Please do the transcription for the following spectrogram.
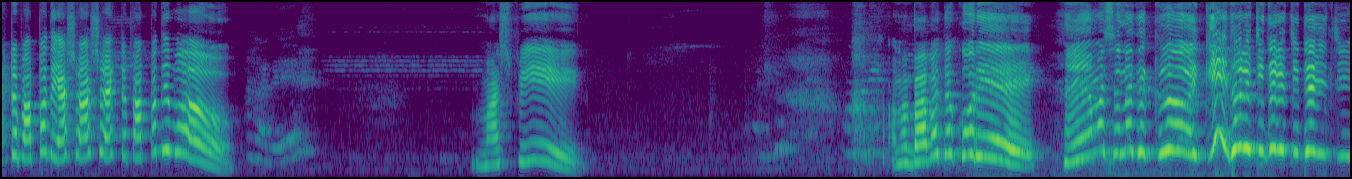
একটা পাপ্পা দি আসো আসো একটা পাপ্পা দিব। মাসফি আমার বাবা তো করে। হ্যাঁ আমার সোনাটা কই? কি ধরেছি ধরেছি ধরেছি?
